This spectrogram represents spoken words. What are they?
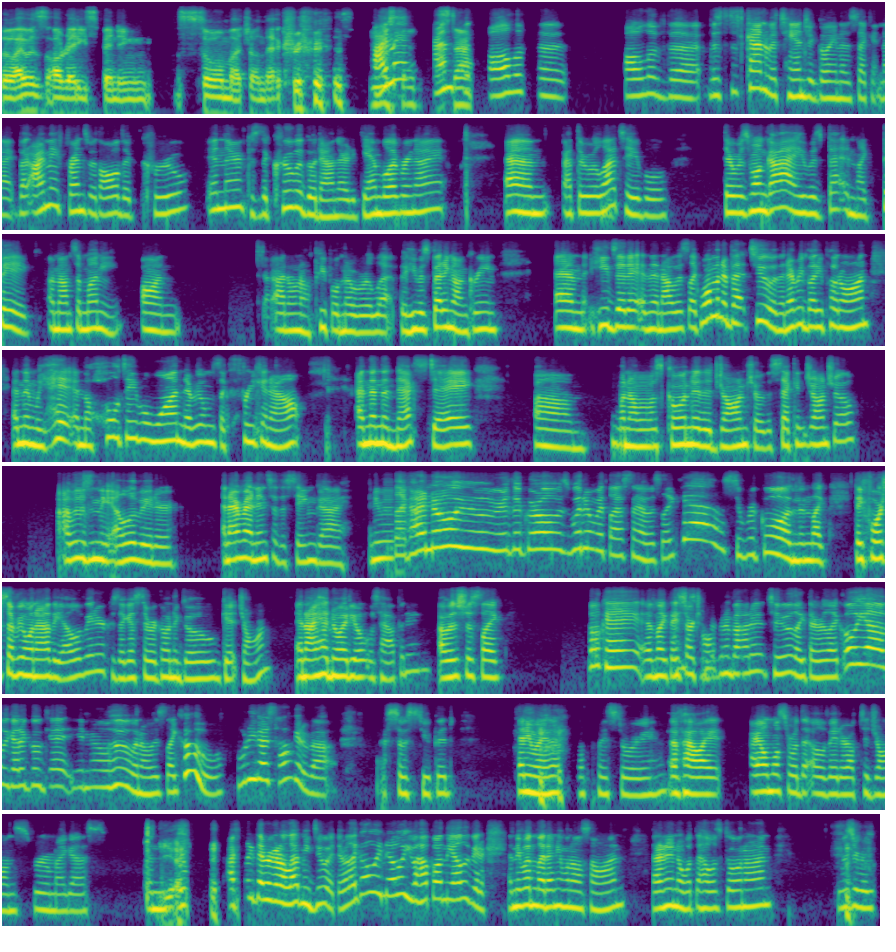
So I was already spending so much on that cruise. I made don't friends stop. with all of the all of the this is kind of a tangent going to the second night but i made friends with all the crew in there because the crew would go down there to gamble every night and at the roulette table there was one guy who was betting like big amounts of money on i don't know if people know roulette but he was betting on green and he did it and then i was like well i'm gonna bet too and then everybody put on and then we hit and the whole table won and everyone was like freaking out and then the next day um when I was going to the John show, the second John show, I was in the elevator and I ran into the same guy. And he was like, I know you. You're the girl I was winning with last night. I was like, yeah, super cool. And then like they forced everyone out of the elevator because I guess they were going to go get John. And I had no idea what was happening. I was just like, okay. And like they start talking about it too. Like they were like, oh yeah, we gotta go get you know who. And I was like, who? What are you guys talking about? That's so stupid. Anyway, that's, that's my story of how I I almost rode the elevator up to John's room, I guess. And Yeah. it- I feel like they were gonna let me do it. They were like, "Oh, we know you. Hop on the elevator," and they wouldn't let anyone else on. And I didn't know what the hell was going on. It was a it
